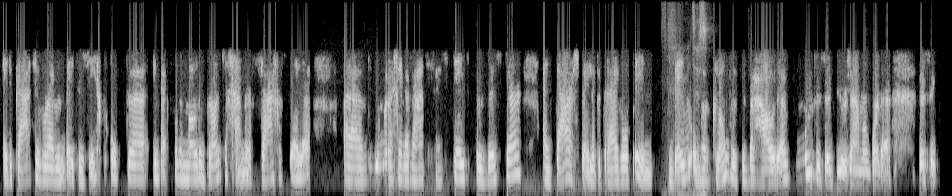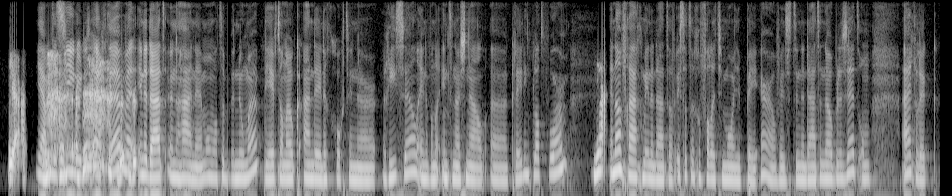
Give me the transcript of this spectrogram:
educatie, we hebben een beter zicht op de impact van de modebranche, gaan we vragen stellen. Ehm, de jongere generaties zijn steeds bewuster en daar spelen bedrijven op in. Ze weten om hun klanten te behouden, moeten ze duurzamer worden. Dus ik, ja. Ja, maar dat zie je nu dus echt, hè? inderdaad, een H&M, om wat te benoemen. Die heeft dan ook aandelen gekocht in uh, Resell, een van de internationaal uh, kledingplatform. Ja. En dan vraag ik me inderdaad af, is dat een gevalletje mooie PR? Of is het inderdaad een nobele zet om eigenlijk...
